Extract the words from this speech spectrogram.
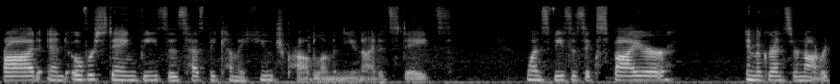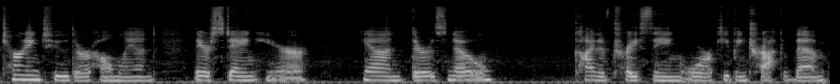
fraud and overstaying visas has become a huge problem in the United States. Once visas expire, immigrants are not returning to their homeland. They are staying here, and there's no kind of tracing or keeping track of them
